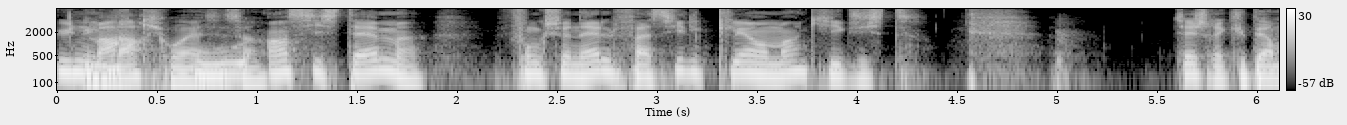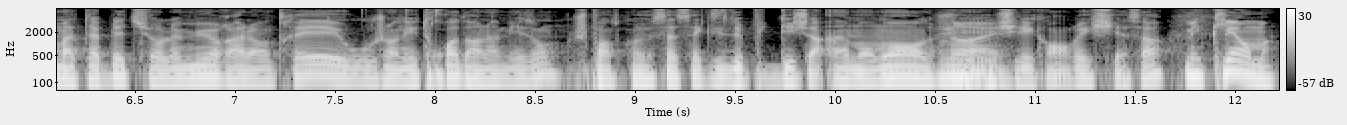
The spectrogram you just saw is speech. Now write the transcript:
une, Une marque, marque, ouais, c'est ou ça. un système fonctionnel, facile, clé en main qui existe? Sais, je récupère ma tablette sur le mur à l'entrée où j'en ai trois dans la maison. Je pense que ça, ça existe depuis déjà un moment. Chez, Ouais. chez les grands riches, il y a ça. Mais clé en main.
